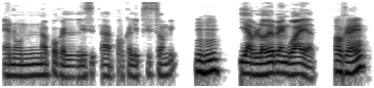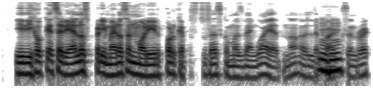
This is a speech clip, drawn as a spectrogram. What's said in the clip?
en un apocalipsis, zombie. Y habló de Ben Wyatt. Ok. Y dijo que sería los primeros en morir porque, pues, tú sabes cómo es Ben Wyatt, ¿no? El de Parks and Rec.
